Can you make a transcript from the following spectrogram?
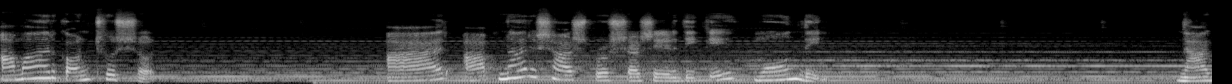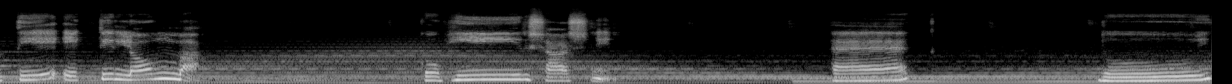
আমার কণ্ঠস্বর। আর আপনার শ্বাস প্রশ্বাসের দিকে মন দিন। নাক দিয়ে একটি লম্বা, গভীর শ্বাস নিন। এক দুই,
